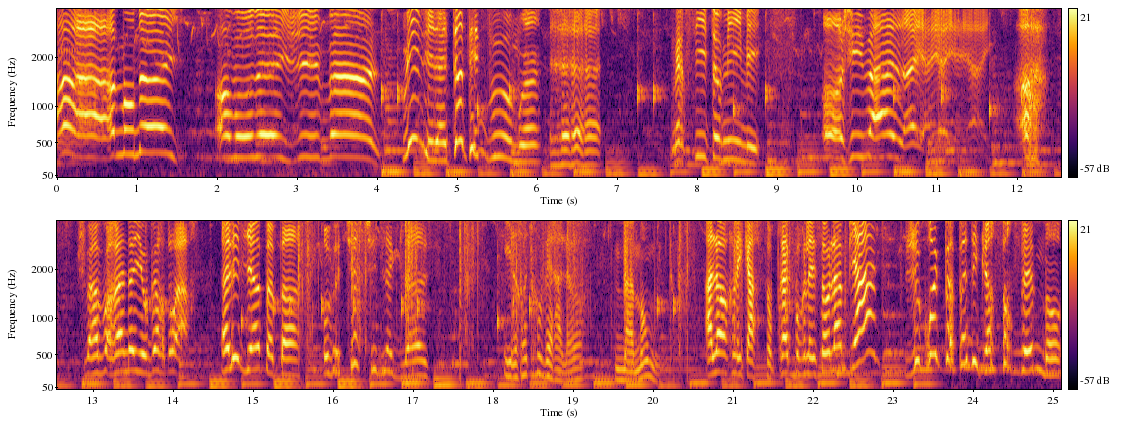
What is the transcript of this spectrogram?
Ah, mon œil Oh mon œil, j'ai mal Oui, mais la tente est debout au moins. Merci Tommy, mais... Oh, j'ai mal Aïe, aïe, aïe, aïe. Ah, je vais avoir un œil au beurre noir Allez, viens, papa. On va te chercher de la glace. Ils retrouvèrent alors Maman Mouton. Alors les garçons, prêts pour les Olympiades? Je crois que papa déclare forfait, maman.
